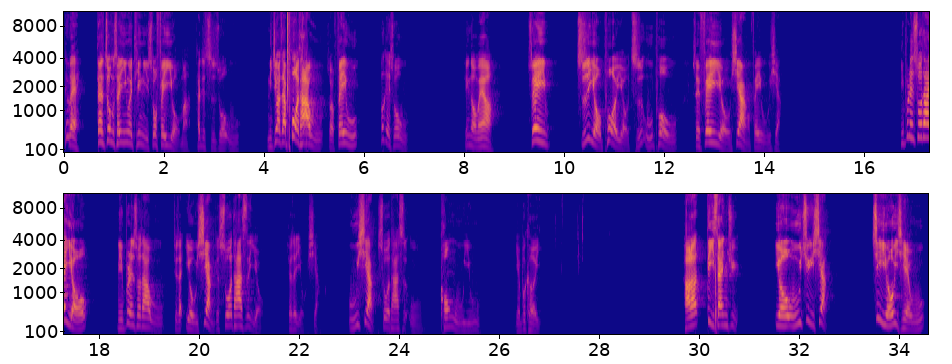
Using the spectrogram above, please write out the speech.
对不对？但众生因为听你说非有嘛，他就执着无。你就要再破他无，说非无，不可以说无，听懂没有？所以只有破有，执无破无，所以非有相，非无相。你不能说它有，你不能说它无，就在有相就说它是有，叫做有相；无相说它是无，空无一物，也不可以。好了，第三句，有无具相。既有且无，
